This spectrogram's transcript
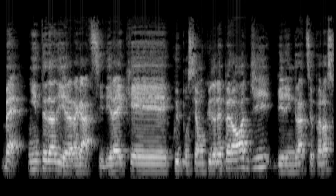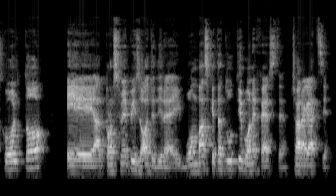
Beh, niente da dire ragazzi, direi che qui possiamo chiudere per oggi, vi ringrazio per l'ascolto e al prossimo episodio direi buon basket a tutti e buone feste. Ciao ragazzi.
